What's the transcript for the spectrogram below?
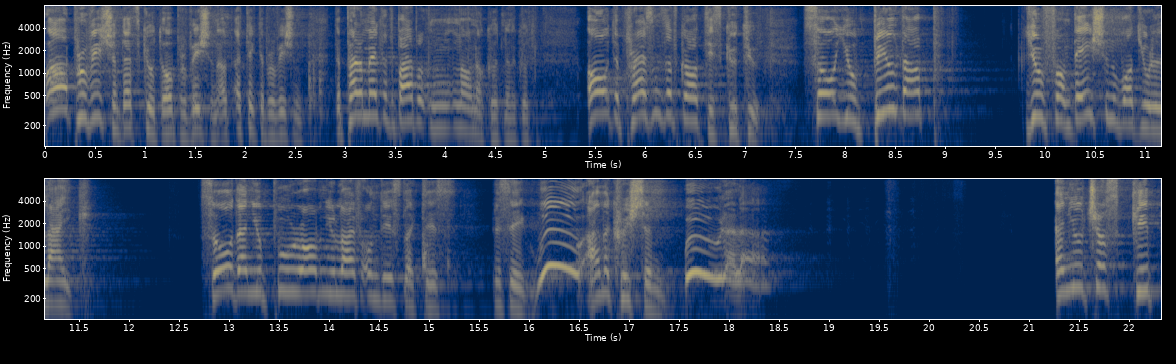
Oh, provision, that's good. Oh, provision, I'll take the provision. The parameter of the Bible, mm, no, not good, not good. Oh, the presence of God is good too. So you build up your foundation, what you like. So then you pour all your life on this like this. You say, woo, I'm a Christian. Woo, la la. And you just keep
